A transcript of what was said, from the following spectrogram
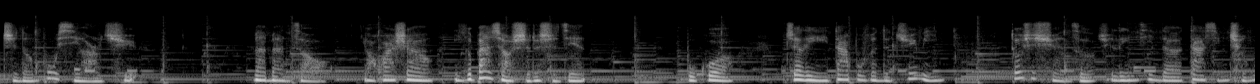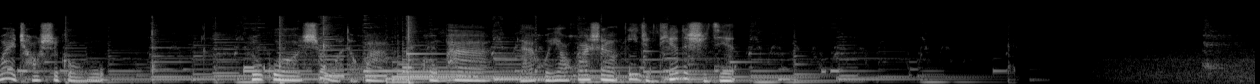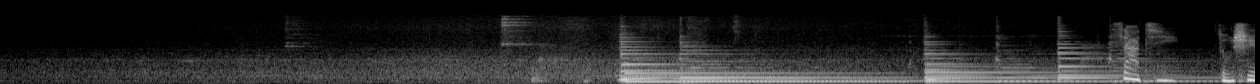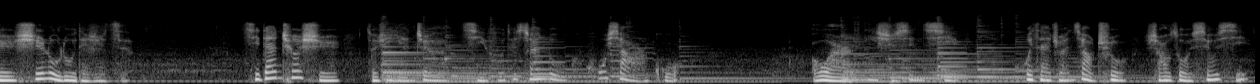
只能步行而去。慢慢走要花上一个半小时的时间。不过这里大部分的居民都是选择去邻近的大型城外超市购物。如果是我的话，恐怕来回要花上一整天的时间。季总是湿漉漉的日子，骑单车时总是沿着起伏的山路呼啸而过，偶尔一时兴起，会在转角处稍作休息，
